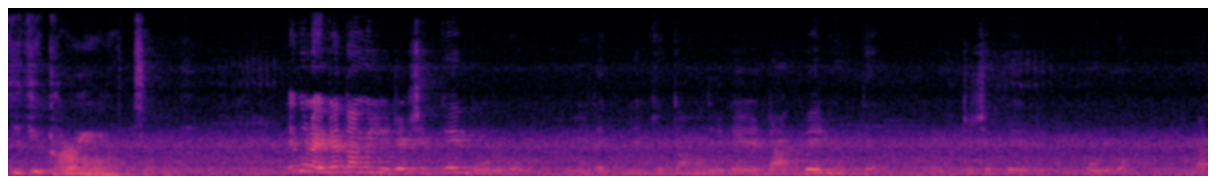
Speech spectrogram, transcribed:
কি কি কারণ মনে হচ্ছে? দেখুন এটা তো আমি লিডারশিপকেই বলব। আমাদের নেতৃত্ব আমাদেরকে ডাকবে এর মধ্যে। লিডারশিপকে বলব। আমার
